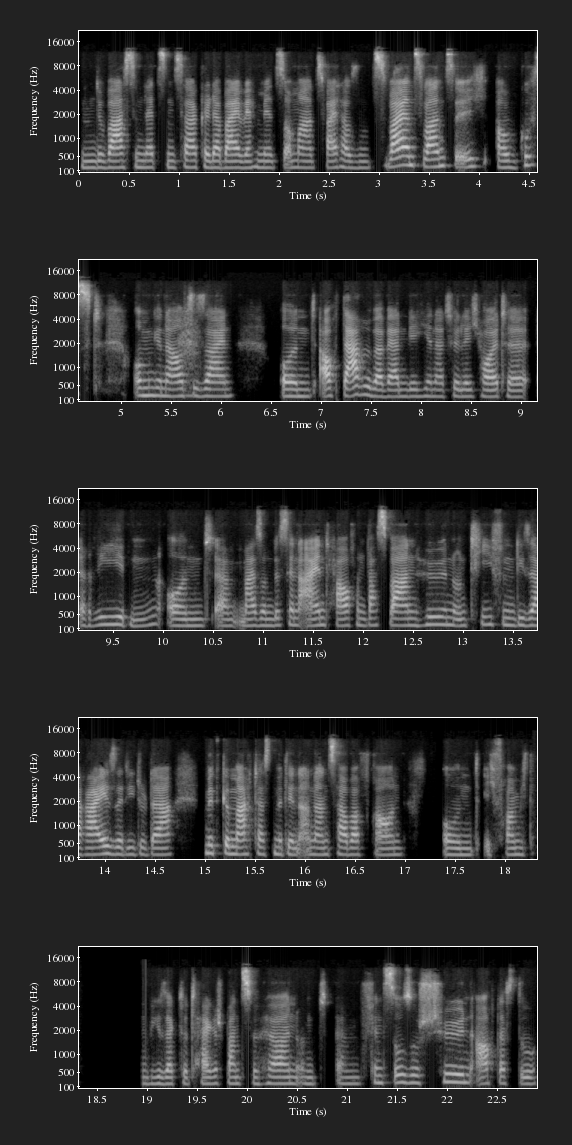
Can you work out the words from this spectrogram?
Du warst im letzten Circle dabei. Wir haben jetzt Sommer 2022, August, um genau zu sein. Und auch darüber werden wir hier natürlich heute reden und ähm, mal so ein bisschen eintauchen. Was waren Höhen und Tiefen dieser Reise, die du da mitgemacht hast mit den anderen Zauberfrauen? Und ich freue mich, wie gesagt, total gespannt zu hören und ähm, finde es so, so schön auch, dass du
